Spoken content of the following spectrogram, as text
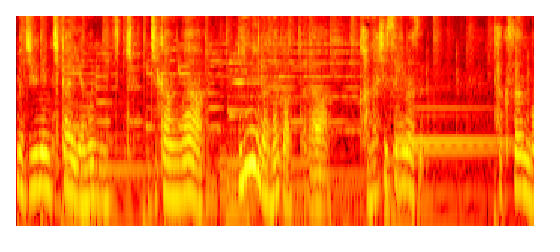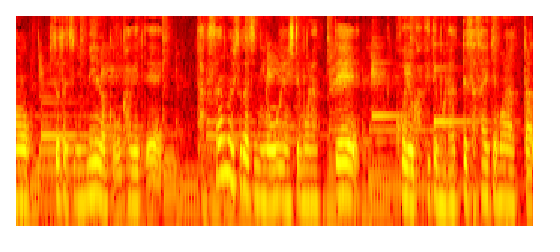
まあ、10年近いあの時間が意味がなかったら悲しすぎます。たくさんの人たちに迷惑をかけてたくさんの人たちに応援してもらって声をかけてもらって支えてもらった。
